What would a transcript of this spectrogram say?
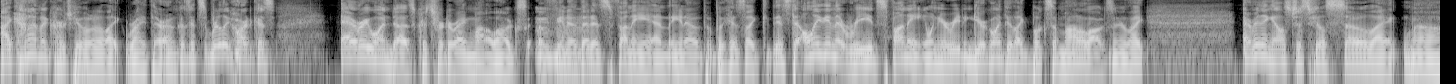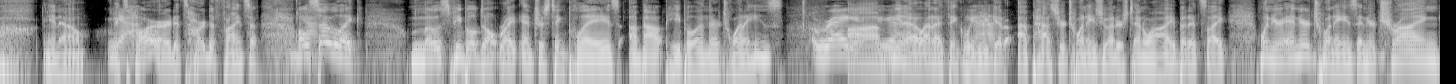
I kind of encourage people to like write their own because it's really hard because everyone does Christopher Durang monologues. Of, you know Mm-hmm. that it's funny and you know because like it's the only thing that reads funny when you're reading. You're going through like books of monologues and you're like everything else just feels so like oh, you know it's hard. It's hard to find stuff. Also, like most people don't write interesting plays about people in their twenties. Right. Um, yeah. You know, and I think when Yeah. you get uh, past your 20s, you understand why. But it's like when you're in your 20s and you're trying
